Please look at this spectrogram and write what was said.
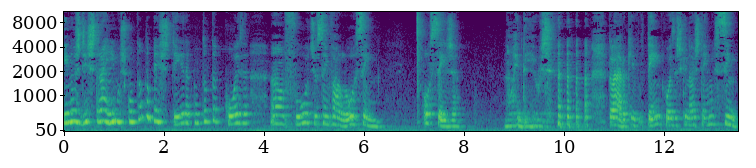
e nos distraímos com tanta besteira, com tanta coisa ah, fútil, sem valor, sem. Ou seja, não é Deus. claro que tem coisas que nós temos sim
